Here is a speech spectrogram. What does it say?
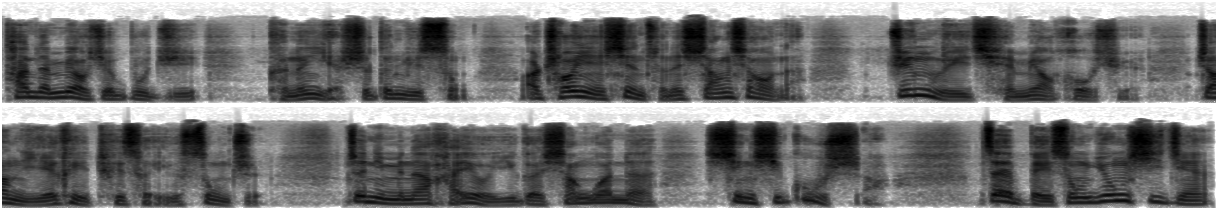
它的庙学布局可能也是根据宋，而朝鲜现存的乡校呢？均为前庙后学，这样你也可以推测一个宋制。这里面呢还有一个相关的信息故事啊，在北宋雍熙间，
